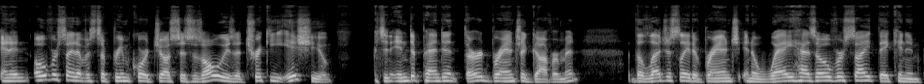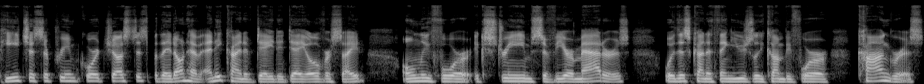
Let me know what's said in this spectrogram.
And an oversight of a Supreme Court justice is always a tricky issue. It's an independent third branch of government. The legislative branch, in a way, has oversight. They can impeach a Supreme Court justice, but they don't have any kind of day to day oversight. Only for extreme, severe matters would this kind of thing usually come before Congress.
